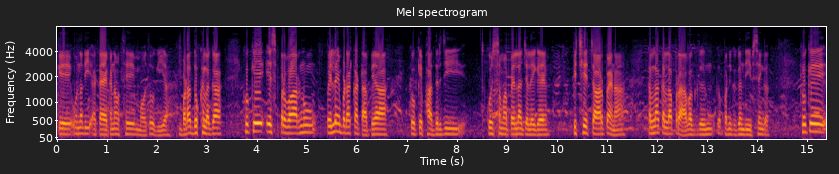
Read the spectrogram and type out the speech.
ਕਿ ਉਹਨਾਂ ਦੀ ਅਟੈਕ ਨਾਲ ਉੱਥੇ ਮੌਤ ਹੋ ਗਈ ਆ ਬੜਾ ਦੁੱਖ ਲੱਗਾ ਕਿਉਂਕਿ ਇਸ ਪਰਿਵਾਰ ਨੂੰ ਪਹਿਲਾਂ ਹੀ ਬੜਾ ਘਾਟਾ ਪਿਆ। ਕਿਉਂਕਿ ਫਾਦਰ ਜੀ ਕੁਝ ਸਮਾਂ ਪਹਿਲਾਂ ਚਲੇ ਗਏ, ਪਿੱਛੇ ਚਾਰ ਭੈਣਾਂ ਕੱਲਾ ਕੱਲਾ ਭਰਾ ਵਾ ਗਗਨ, ਆਪਣੀ ਗਗਨਦੀਪ ਸਿੰਘ। ਕਿਉਂਕਿ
